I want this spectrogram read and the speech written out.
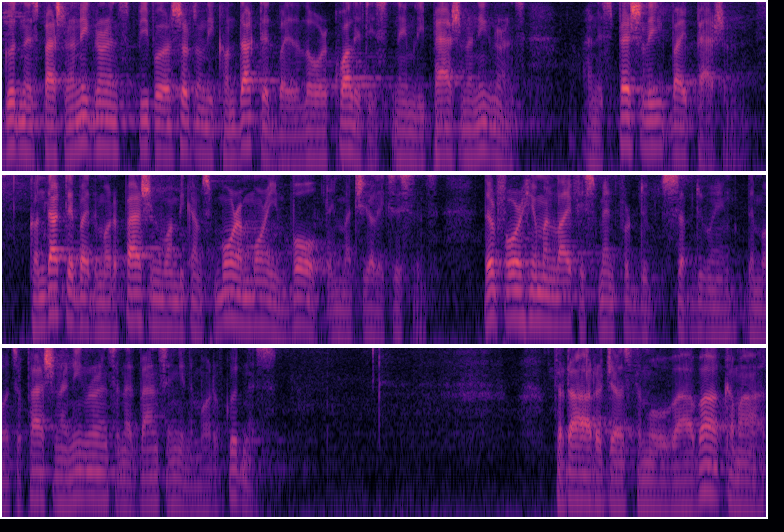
goodness, passion, and ignorance, people are certainly conducted by the lower qualities, namely passion and ignorance, and especially by passion. Conducted by the mode of passion, one becomes more and more involved in material existence. Therefore, human life is meant for subduing the modes of passion and ignorance and advancing in the mode of goodness. Vava kama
